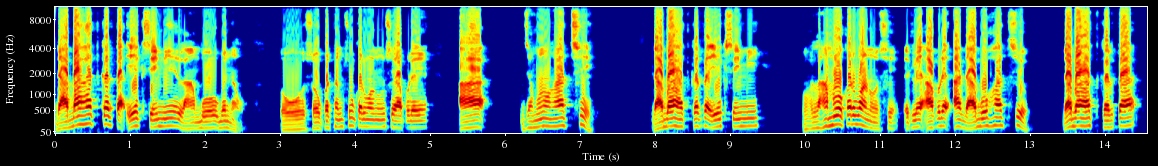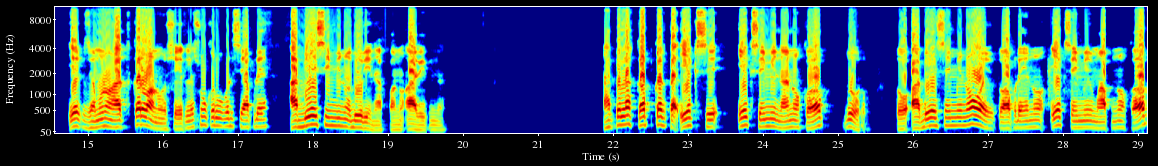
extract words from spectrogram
ડાબા હાથ કરતા એક સેમી લાંબો બનાવો. તો સૌપ્રથમ શું કરવાનું છે આપણે? આ જમણો હાથ છે, ડાબા હાથ કરતા એક સેમી લાંબો કરવાનો છે. એટલે આપણે આ ડાબો હાથ છે, ડાબા હાથ કરતા એક જમણો હાથ કરવાનો છે. એટલે શું કરવું પડશે આપણે? આ બે સેમીનો દોરી નાખવાનો આ રીતના. આપેલા કપ કરતા એક સે, એક સેમી નાનો કપ દોરો. તો આ બે સેમી નો હોય તો આપણે એનો એક સેમી માપનો કપ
